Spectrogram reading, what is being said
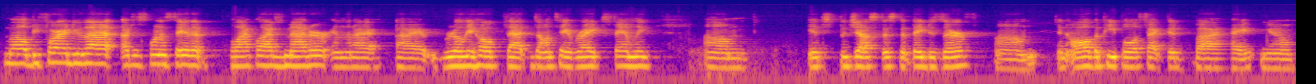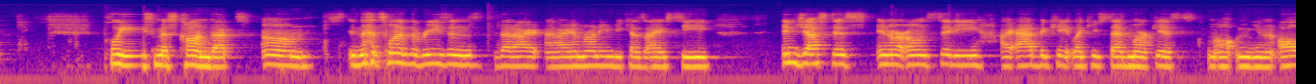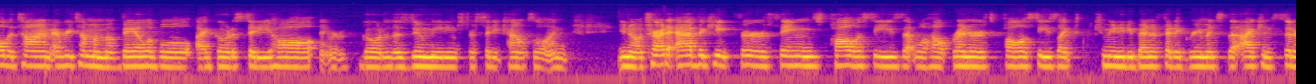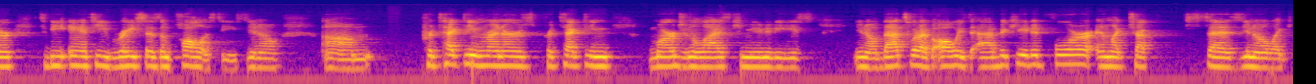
Well, before I do that, I just want to say that Black Lives Matter and that I, I really hope that Dante Wright's family um, it's the justice that they deserve um, and all the people affected by, you know, police misconduct. Um, and that's one of the reasons that I, I am running because I see injustice in our own city. I advocate, like you said, Marcus, you know, all the time. Every time I'm available, I go to City Hall or go to the Zoom meetings for City Council and, you know, try to advocate for things, policies that will help renters, policies like community benefit agreements that I consider to be anti-racism policies. You know, um, protecting renters, protecting marginalized communities. You know, that's what I've always advocated for. And like Chuck says, you know, like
